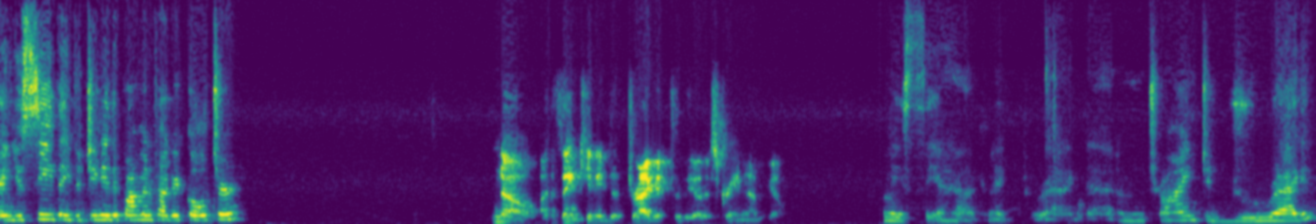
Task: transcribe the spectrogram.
can you see the Virginia Department of Agriculture? No, I think you need to drag it to the other screen, Abigail. Let me see, how can I drag that? I'm trying to drag it.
